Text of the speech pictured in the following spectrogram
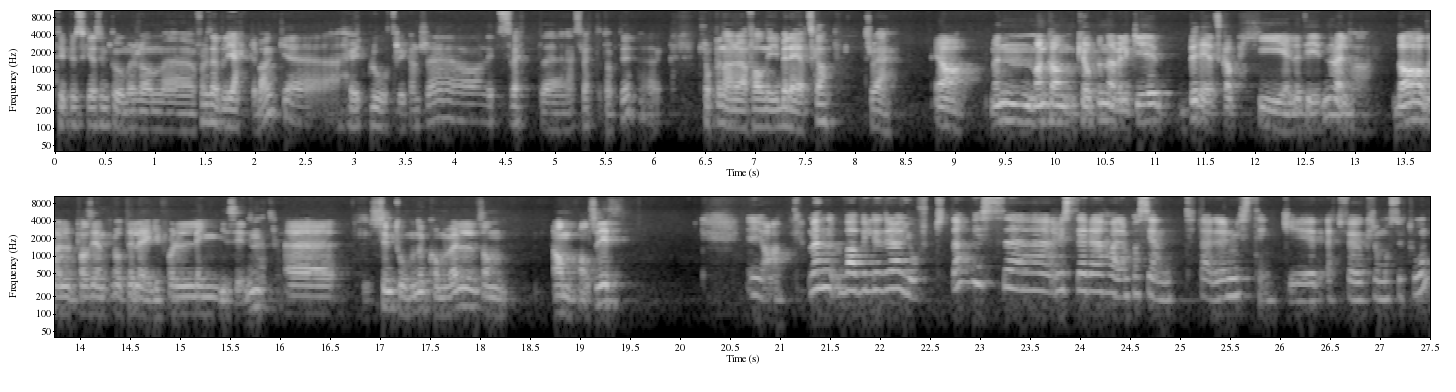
typiske symptomer som eh, f.eks. hjertebank, eh, høyt blodtrykk kanskje, og litt svette, svettetokter. Eh, Kroppen er i hvert fall i beredskap, tror jeg. Ja, men man kan, kroppen er vel ikke i beredskap hele tiden, vel? Ja. Da hadde vel pasienten gått til lege for lenge siden. Eh, symptomene kommer vel sånn anfallsvis. Ja, men hva ville dere ha gjort da, hvis, eh, hvis dere har en pasient der dere mistenker et feokromocytom?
